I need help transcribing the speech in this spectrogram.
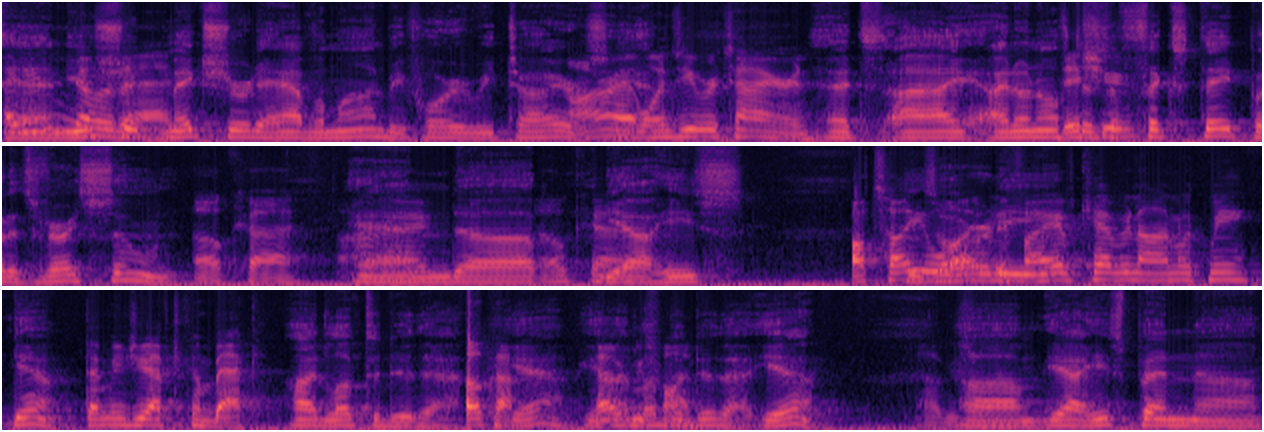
I and you should that. make sure to have him on before he retires. All right, yeah. when's he retiring? It's I, I don't know if This there's year? a fixed date, but it's very soon. Okay. All right. and uh, Okay. yeah, he's I'll tell you what, already- if I have Kevin on with me, yeah. that means you have to come back. I'd love to do that. Okay. Yeah, yeah, I'd love fun. to do that. Yeah. That'll be fun. Um, yeah, he's been uh,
